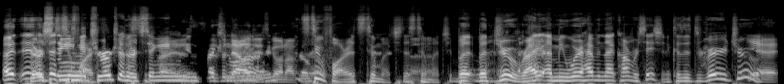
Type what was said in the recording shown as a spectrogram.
Uh, They're that's singing far. at church and they're singing this- in this section going off so- It's too far. It's too much. That's too Uh, much. But but Drew, right? I mean, we're having that conversation because it's very true. Yeah,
